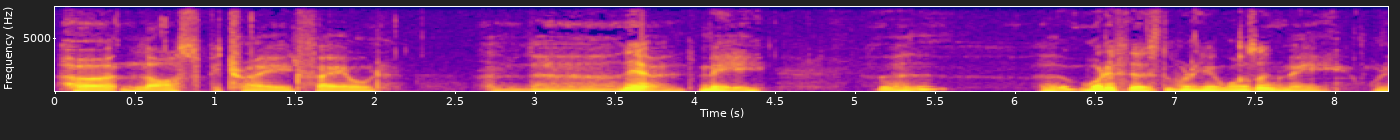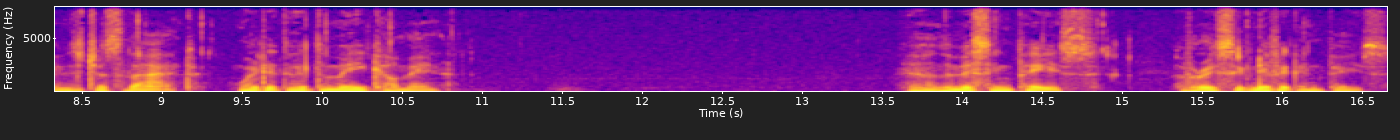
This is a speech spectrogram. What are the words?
hurt, lost, betrayed, failed. And, uh, yeah, me. Uh, uh, what if there's, what if it wasn't me? What if it was just that? Where did, did the me come in? Yeah, the missing piece, a very significant piece.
